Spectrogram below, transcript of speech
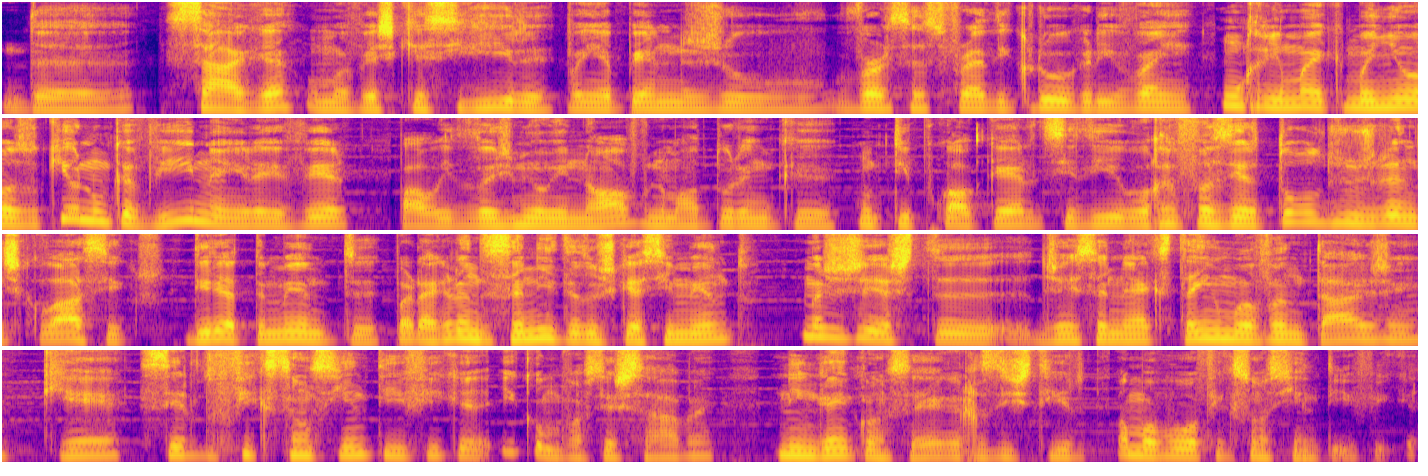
da saga, uma vez que a seguir vem apenas o versus Freddy Krueger e vem um remake manhoso que eu nunca vi nem irei ver pau de 2009, numa altura em que um tipo qualquer decidiu refazer todos os grandes clássicos diretamente para a grande sanita do esquecimento. Mas este Jason X tem uma vantagem que é ser de ficção científica e como vocês sabem, ninguém consegue resistir a uma boa ficção científica.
